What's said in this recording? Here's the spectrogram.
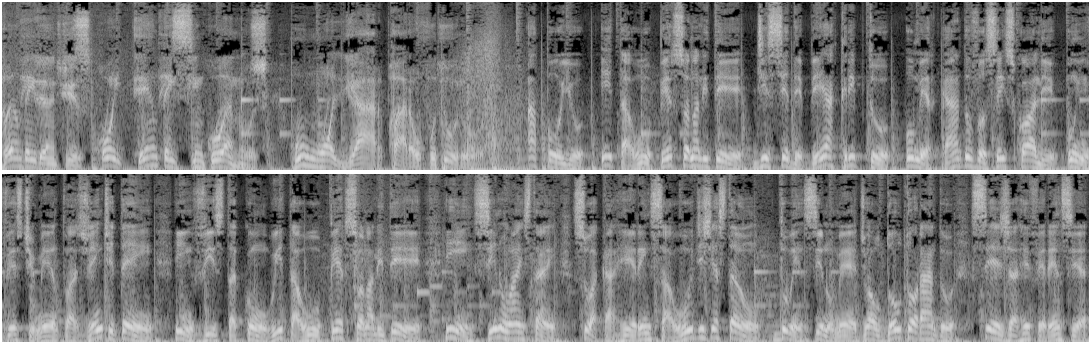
Bandeirantes, 85 anos. Um olhar para o futuro. Apoio Itaú Personalité, de CDB a Cripto. O mercado você escolhe, o investimento a gente tem. Invista com o Itaú Personalité. E Ensino Einstein, sua carreira em saúde e gestão. Do ensino médio ao doutorado. Seja referência,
